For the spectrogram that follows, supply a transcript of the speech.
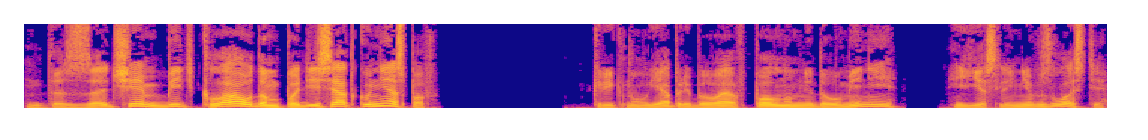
Да зачем бить Клаудом по десятку неспов? — крикнул я, пребывая в полном недоумении если не в злости.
